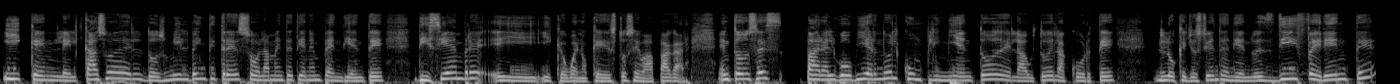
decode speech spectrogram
y que en el caso del 2023 solamente tienen pendiente diciembre y, y que bueno, que esto se va a pagar. Entonces, para el gobierno el cumplimiento del auto de la Corte, lo que yo estoy entendiendo es diferente,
